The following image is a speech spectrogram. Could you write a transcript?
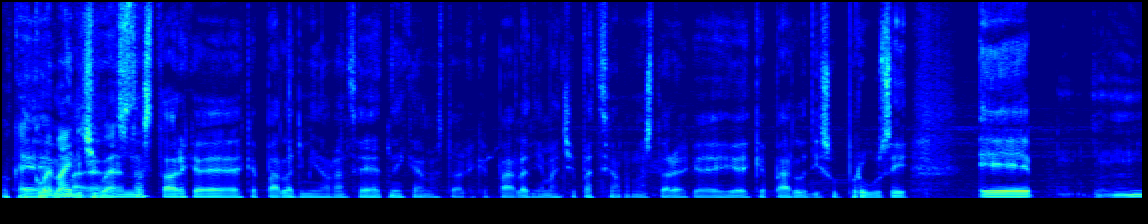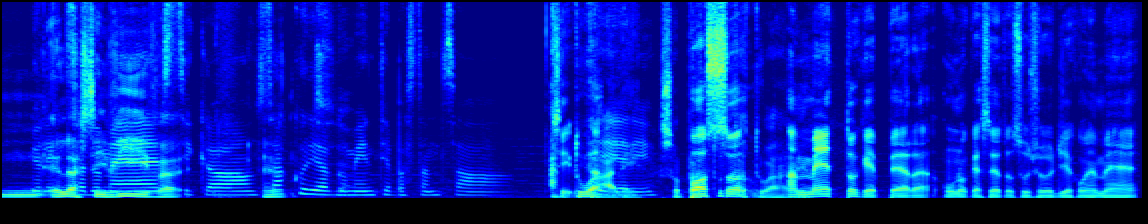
Ok, È come mai una- dici È questo? una storia che, che parla di minoranze etniche, è una storia che parla di emancipazione, una storia che, che parla di soprusi. E, mm, e la si viva domestica, un eh, sacco di sì. argomenti abbastanza... Sì, attuali, veri. soprattutto Posso, attuali. ammetto che per uno che ha studiato sociologia come me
